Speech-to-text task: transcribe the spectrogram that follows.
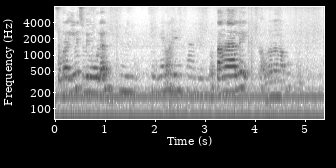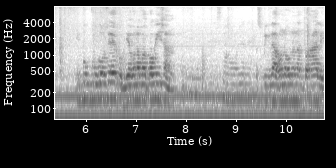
Sobrang init, sabi ulan. Hmm. Sige, gano'n din sa amin. Nung tanghali, naulanan ako. Ibugbog ako sa aircon, di ako napapawisan. Tapos. Tapos bigla ako naulan ng tanghali.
